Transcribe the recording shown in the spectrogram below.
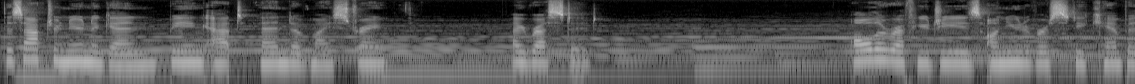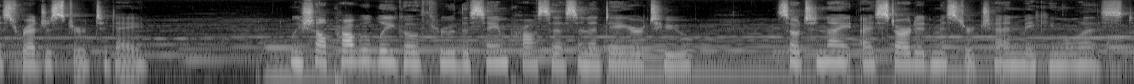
This afternoon again, being at end of my strength, I rested. All the refugees on university campus registered today. We shall probably go through the same process in a day or two, so tonight I started Mr. Chen making a list.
